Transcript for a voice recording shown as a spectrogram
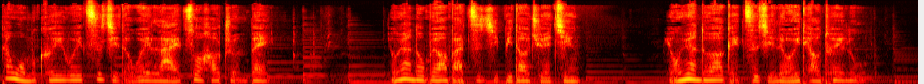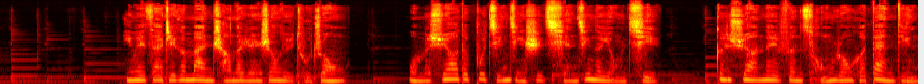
但我们可以为自己的未来做好准备。永远都不要把自己逼到绝境，永远都要给自己留一条退路。因为在这个漫长的人生旅途中，我们需要的不仅仅是前进的勇气，更需要那份从容和淡定。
